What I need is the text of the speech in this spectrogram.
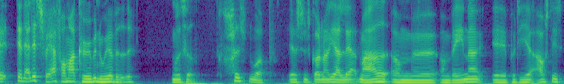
øh, den er lidt svær for mig at købe, nu jeg ved det. Modtaget. Hold nu op. Jeg synes godt nok, jeg har lært meget om, øh, om vaner øh, på de her afsnit.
